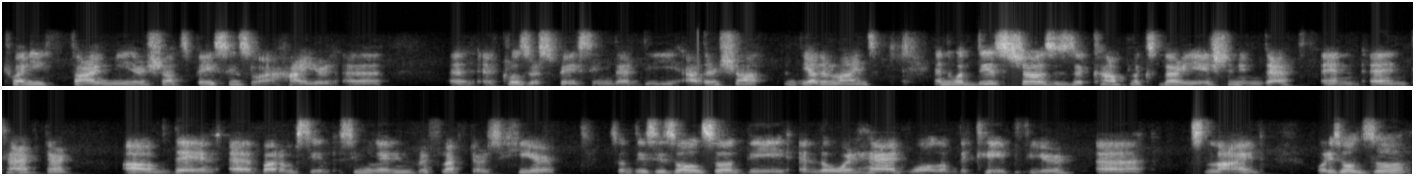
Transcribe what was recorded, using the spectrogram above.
25 meter shot spacing, so a higher, uh, a, a, closer spacing than the other shot, the other lines. And what this shows is a complex variation in depth and, and character of the uh, bottom simulating reflectors here. So this is also the uh, lower head wall of the Cape Fear uh, slide. What is also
